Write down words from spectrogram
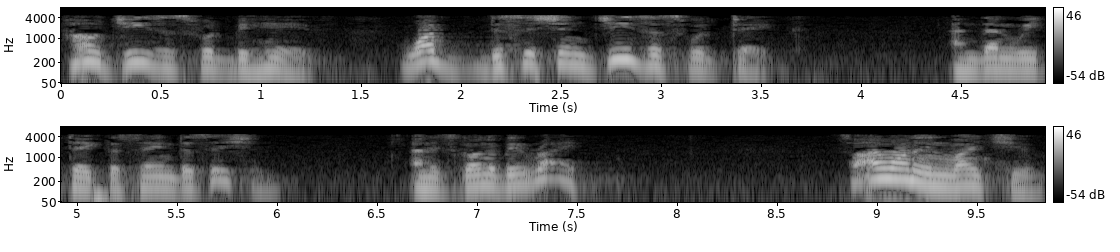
how Jesus would behave, what decision Jesus would take. And then we take the same decision. And it's going to be right. So I want to invite you,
